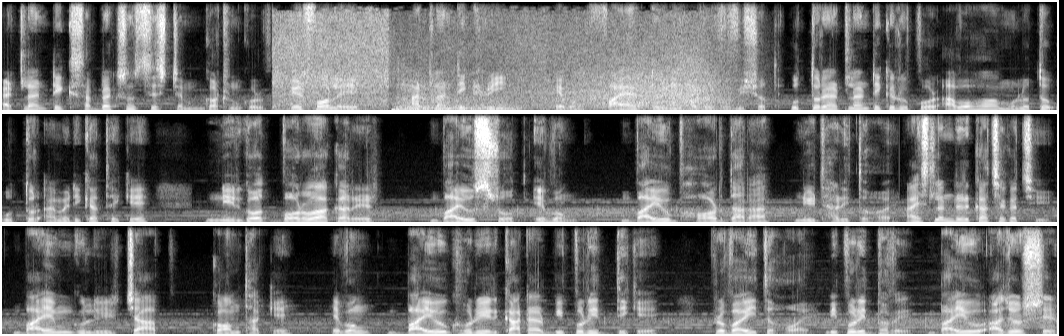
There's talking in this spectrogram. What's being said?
আটলান্টিক সাবডাকশন সিস্টেম গঠন করবে। এর ফলে আটলান্টিক রিং এবং ফায়ার তৈরি হবে ভবিষ্যতে। উত্তর আটলান্টিকের উপর আবহাওয়া মূলত উত্তর আমেরিকা থেকে নির্গত বড় আকারের বায়ু স্রোত এবং বায়ু ভর দ্বারা নির্ধারিত হয়। আইসল্যান্ডের কাছাকাছি বায়ামগুলির চাপ কম থাকে এবং বায়ু ঘড়ির কাটার বিপরীত দিকে প্রবাহিত হয়। বিপরীতভাবে বায়ু আদর্শের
